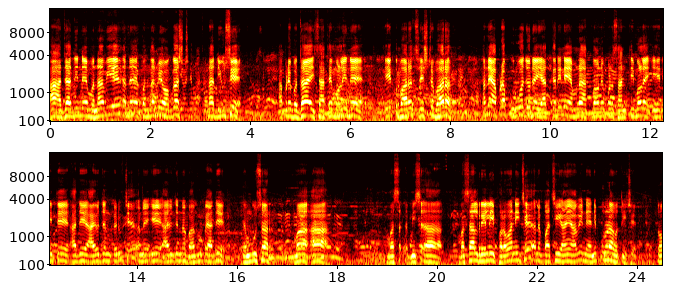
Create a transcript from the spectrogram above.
આ આઝાદીને મનાવીએ અને પંદરમી ઓગસ્ટના દિવસે આપણે બધાએ સાથે મળીને એક ભારત શ્રેષ્ઠ ભારત અને આપણા પૂર્વજોને યાદ કરીને એમના આત્માઓને પણ શાંતિ મળે એ રીતે આજે આયોજન કર્યું છે અને એ આયોજનના ભાગરૂપે આજે જંબુસરમાં આ મસ- મસાલ રેલી ફરવાની છે અને પાછી અહીંયા આવીને એની પૂર્ણાવતી છે. તો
